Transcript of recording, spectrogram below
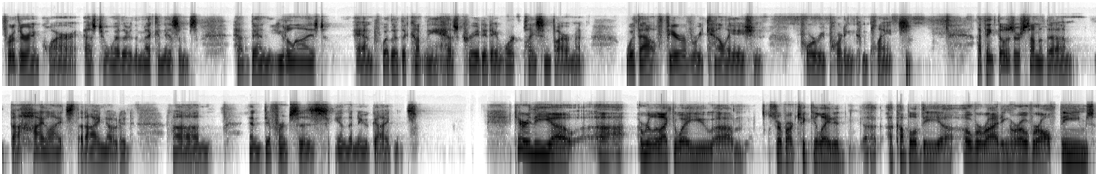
further inquire as to whether the mechanisms have been utilized and whether the company has created a workplace environment without fear of retaliation for reporting complaints. I think those are some of the, the highlights that I noted um, and differences in the new guidance. Terry, the uh, uh, I really like the way you um, sort of articulated uh, a couple of the uh, overriding or overall themes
